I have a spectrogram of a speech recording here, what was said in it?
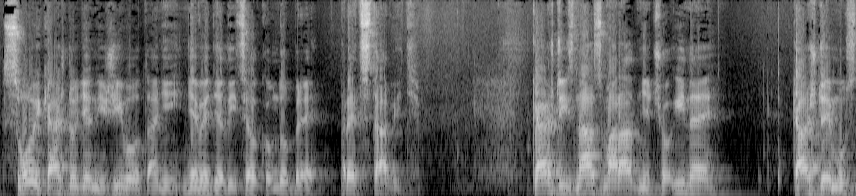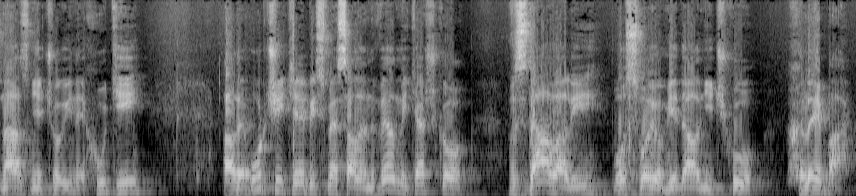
svoj každodenný život ani nevedeli celkom dobre predstaviť. Každý z nás má rád niečo iné, každému z nás niečo iné chutí, ale určite by sme sa len veľmi ťažko vzdávali vo svojom jedálničku chleba.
